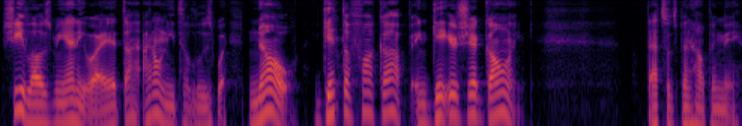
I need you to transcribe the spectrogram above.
She loves me anyway. It, I don't need to lose weight. No, get the fuck up and get your shit going. That's what's been helping me.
